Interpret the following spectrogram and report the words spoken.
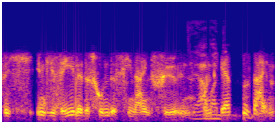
sich in die Seele des Hundes hineinfühlen ja, und er zu sein.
